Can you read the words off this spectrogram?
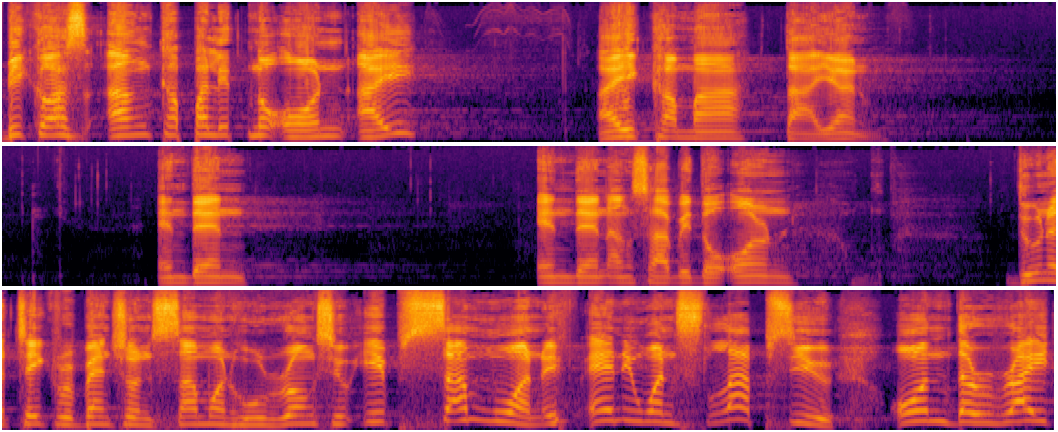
because ang kapalit noon ay ay kamatayan. And then and then ang sabi doon, do not take revenge on someone who wrongs you. If someone, if anyone slaps you on the right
